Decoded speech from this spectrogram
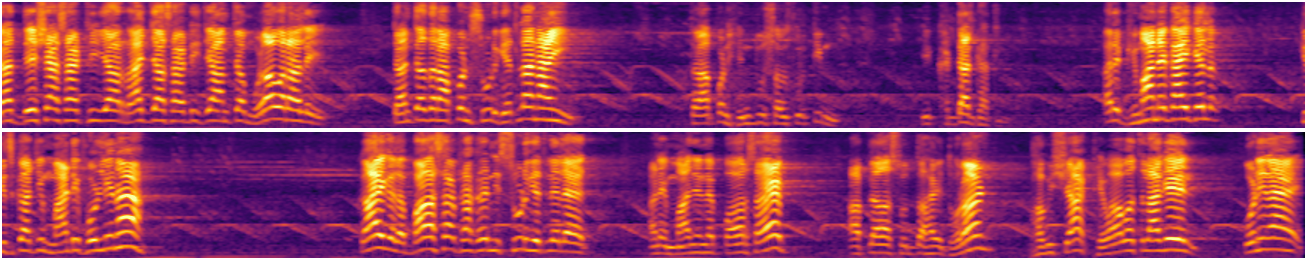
या देशासाठी या राज्यासाठी जे आमच्या मुळावर आले त्यांचा जर आपण सूड घेतला नाही तर आपण हिंदू संस्कृती ही खड्ड्यात घातली. अरे भीमाने काय केलं? किचकाची मांडी फोडली ना? काय केलं? बाळासाहेब ठाकरेंनी सूड घेतलेले आहेत. आणि माननीय पवारसाहेब आपल्याला सुद्धा हे धोरण भविष्यात ठेवावंच लागेल. कोणी नाही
